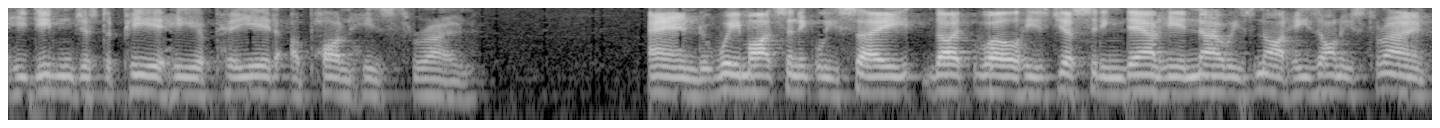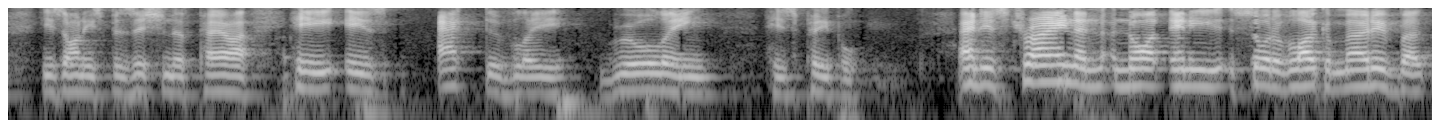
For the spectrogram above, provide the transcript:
he didn't just appear, he appeared upon his throne. And we might cynically say that, well, he's just sitting down here. No, he's not. He's on his throne, he's on his position of power. He is actively ruling his people. And his train, and not any sort of locomotive, but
